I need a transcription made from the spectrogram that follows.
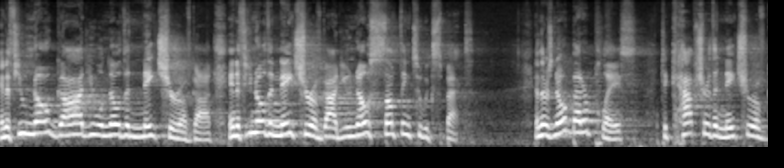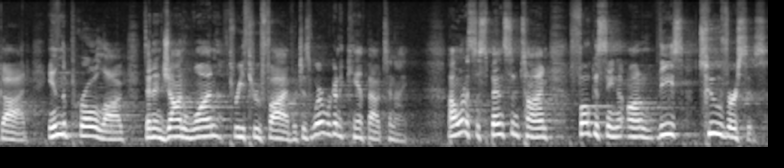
And if you know God, you will know the nature of God. And if you know the nature of God, you know something to expect. And there's no better place to capture the nature of God in the prologue than in John 1 3 through 5, which is where we're going to camp out tonight. I want us to spend some time focusing on these two verses.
